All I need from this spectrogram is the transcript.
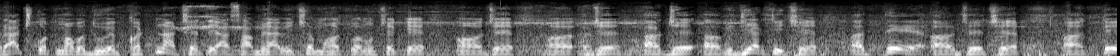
રાજકોટમાં વધુ એક ઘટના છે. તે આ સામે આવી છે. મહત્વનું છે કે જે જે જે વિદ્યાર્થી છે તે જે છે તે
